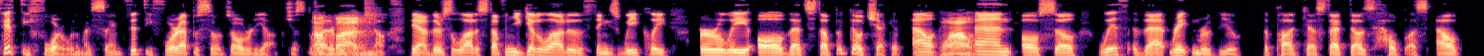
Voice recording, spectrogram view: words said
54. What am I saying? 54 episodes already up, just to Not let everybody know. Yeah, there's a lot of stuff. And you get a lot of the things weekly, early, all that stuff. But go check it out. Wow. And also with that, rate and review the podcast. That does help us out.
